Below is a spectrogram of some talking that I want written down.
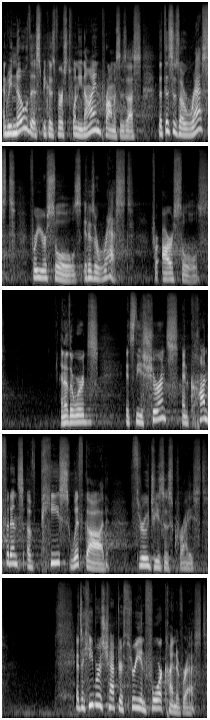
And we know this because verse 29 promises us that this is a rest for your souls. It is a rest for our souls. In other words, it's the assurance and confidence of peace with God through Jesus Christ. It's a Hebrews chapter 3 and 4 kind of rest,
